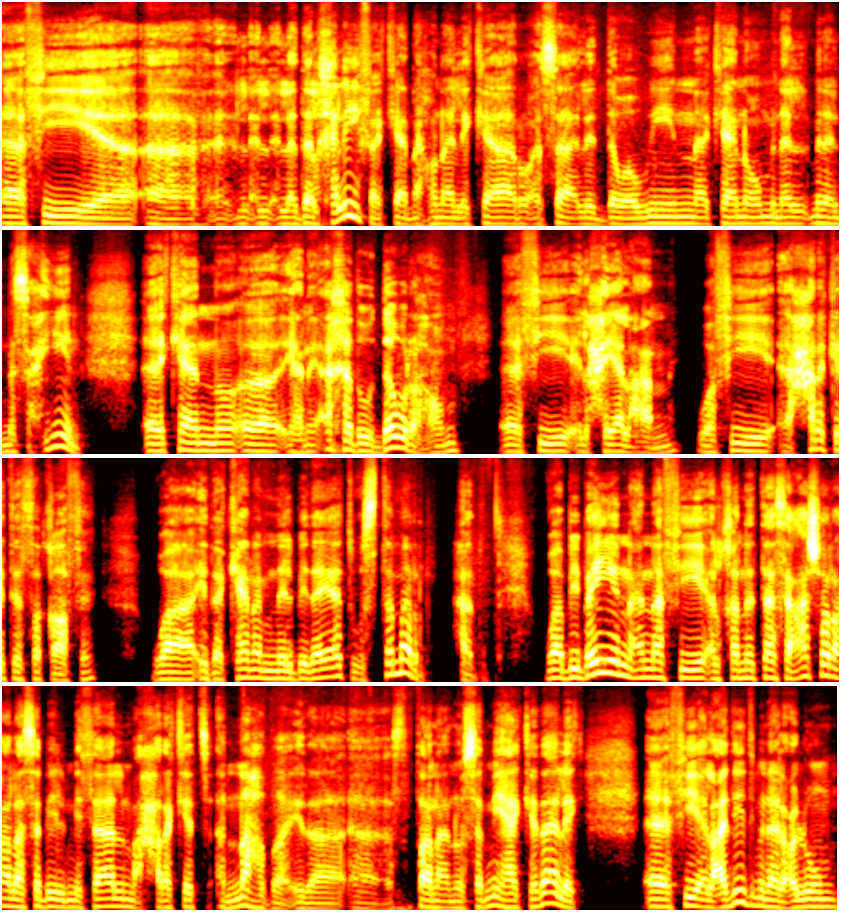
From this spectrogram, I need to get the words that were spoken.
آه، في آه، آه، لدى الخليفة. كان هنالك رؤساء للدواوين كانوا من من المسيحيين كانوا يعني أخذوا دورهم في الحياة العامة وفي حركة الثقافة. وإذا كان من البدايات واستمر هذا. وبيبين أن في القرن التاسع عشر على سبيل المثال مع حركة النهضة إذا استطعنا أن نسميها كذلك في العديد من العلوم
